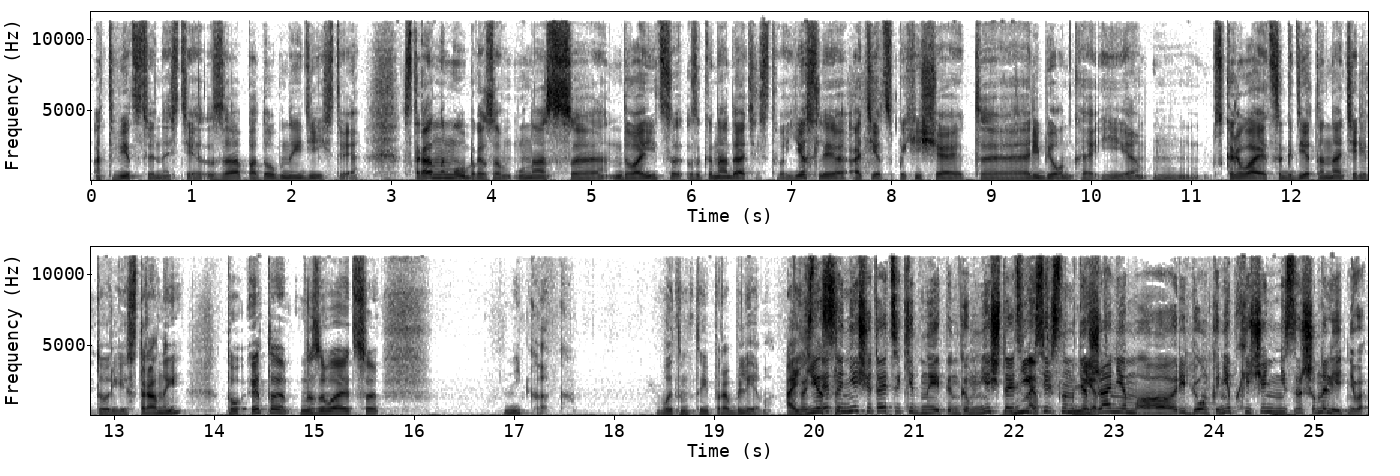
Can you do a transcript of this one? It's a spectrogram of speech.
ответственности за подобные действия. Странным образом у нас э, двоится законодательство. Если отец похищает э, ребенка и скрывается где-то на территории страны, то это называется никак. В этом-то и проблема. А То если... есть это не считается киднеппингом, не считается нет, насильственным удержанием нет. А, ребенка, не похищением несовершеннолетнего.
